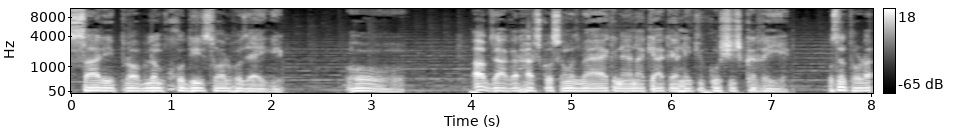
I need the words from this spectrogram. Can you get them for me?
सारी प्रॉब्लम खुद ही सॉल्व हो जाएगी। ओ अब जाकर हर्ष को समझ में आया कि नैना क्या कहने की कोशिश कर रही है। उसने थोड़ा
